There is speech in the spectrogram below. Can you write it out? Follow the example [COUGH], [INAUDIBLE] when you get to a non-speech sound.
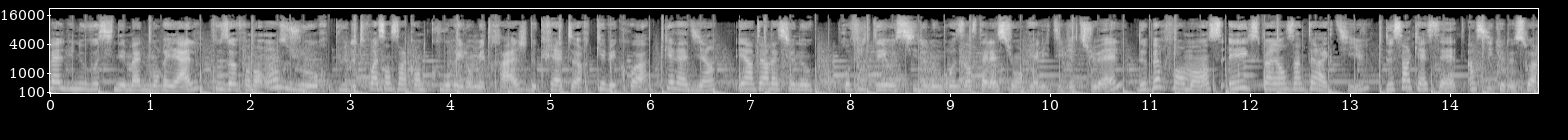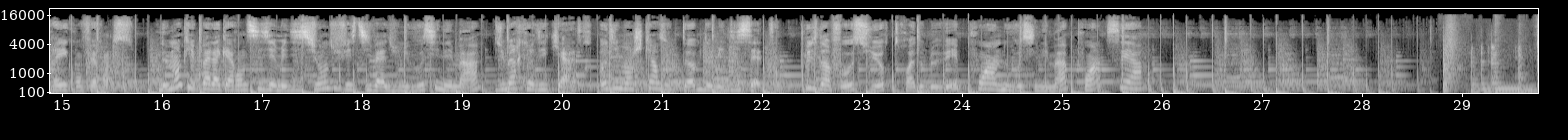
Festival du Nouveau Cinéma de Montréal vous offre pendant 11 jours plus de 350 courts et longs métrages de créateurs québécois, canadiens et internationaux. Profitez aussi de nombreuses installations en réalité virtuelle, de performances et expériences interactives, de 5 à 7 ainsi que de soirées et conférences. Ne manquez pas la 46e édition du Festival du Nouveau Cinéma du mercredi 4 au dimanche 15 octobre 2017. Plus d'infos sur www.nouveaucinéma.ca.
